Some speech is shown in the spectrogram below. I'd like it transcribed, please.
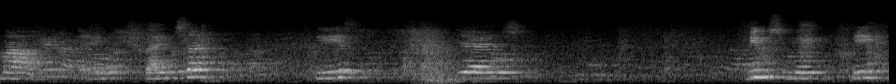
my dinosaur? Please? Big,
